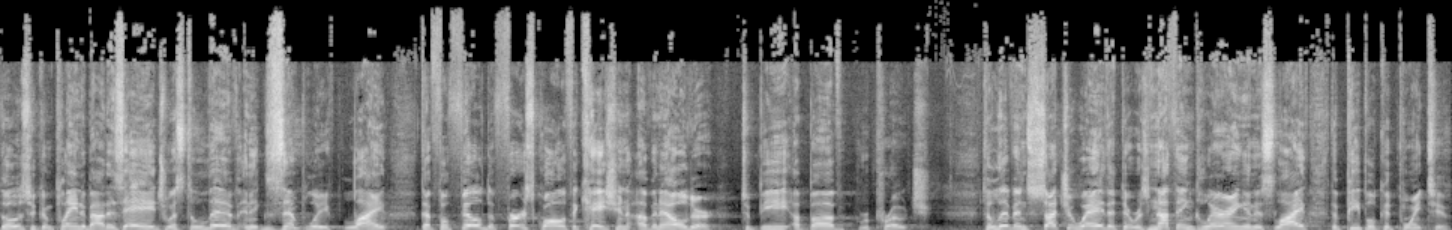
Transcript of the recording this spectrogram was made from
those who complained about his age was to live an exemplary life that fulfilled the first qualification of an elder to be above reproach. To live in such a way that there was nothing glaring in his life that people could point to.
